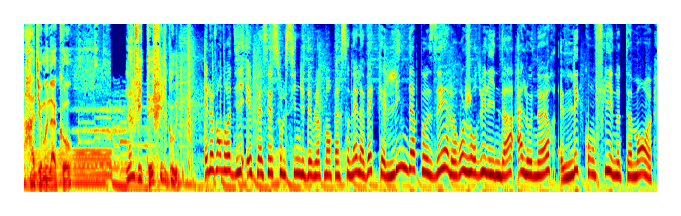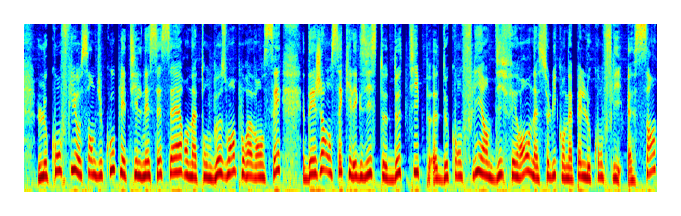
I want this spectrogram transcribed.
Radio Monaco, l'invité Feel Good. Et le vendredi est placé sous le signe du développement personnel avec Linda Posé. Alors aujourd'hui, Linda, à l'honneur, les conflits et notamment euh, le conflit au sein du couple. Est-il nécessaire? En a-t-on besoin pour avancer? Déjà, on sait qu'il existe deux types de conflits hein, différents. On a celui qu'on appelle le conflit sain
